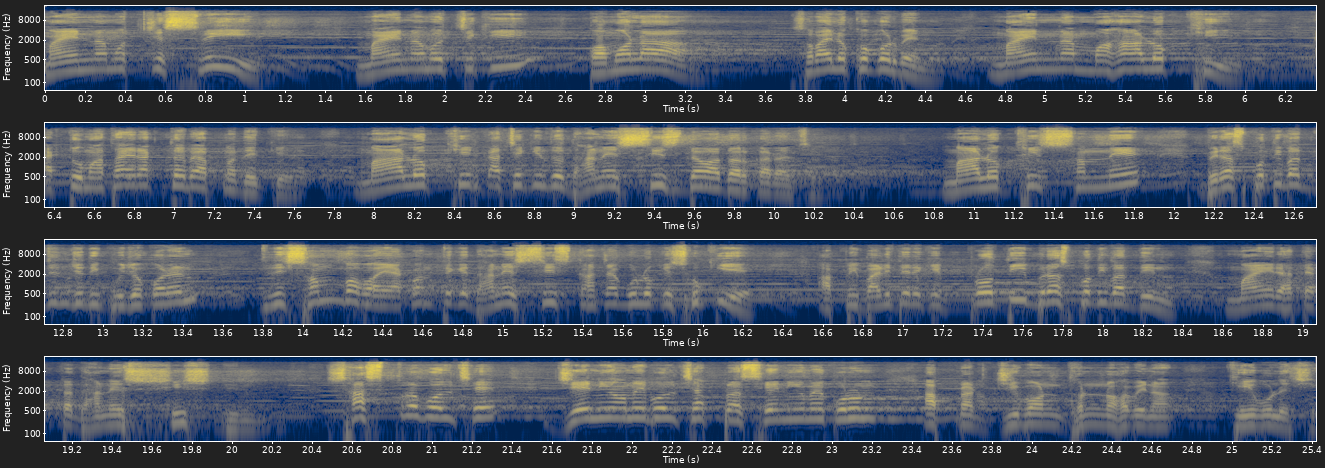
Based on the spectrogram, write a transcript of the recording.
মায়ের নাম হচ্ছে শ্রী, মায়ের নাম হচ্ছে কি? কমলা। সবাই লক্ষ্য করবেন, মায়ের নাম মহালক্ষ্মী। একটু মাথায় রাখতে হবে আপনাদেরকে। মা লক্ষ্মীর কাছে কিন্তু ধানের শীষ দেওয়া দরকার আছে। মা লক্ষ্মীর সামনে বৃহস্পতিবার দিন যদি পুজো করেন যদি সম্ভব হয়, এখন থেকে ধানের শীষ কাঁচাগুলোকে শুকিয়ে আপনি বাড়িতে রেখে প্রতি বৃহস্পতিবার দিন মায়ের হাতে একটা ধানের শীষ দিন। শাস্ত্র বলছে, যে নিয়মে বলছে আপনার, সে নিয়মে করুন, আপনার জীবন ধন্য হবে না। কে বলেছে?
